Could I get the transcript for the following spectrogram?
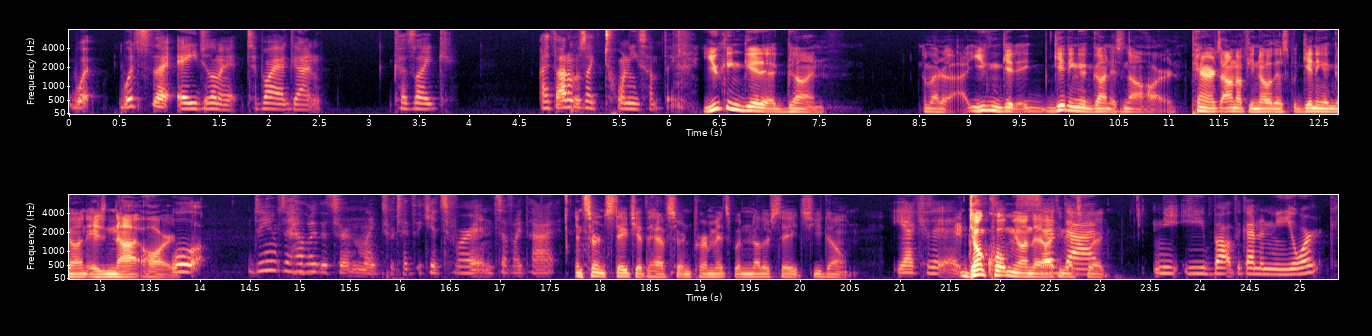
What What's the age limit to buy a gun? Cause like, I thought it was like twenty something. You can get a gun. No matter you can get getting a gun is not hard. Parents, I don't know if you know this, but getting a gun is not hard. Well, do you have to have like the certain like certificates for it and stuff like that? in certain states, you have to have certain permits, but in other states, you don't. Yeah, cause it. Don't quote it me on that. I think that's that correct. He he bought the gun in New York.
